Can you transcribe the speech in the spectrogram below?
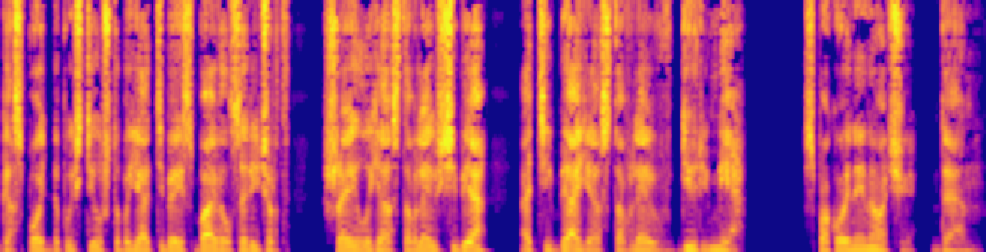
Господь допустил, чтобы я от тебя избавился, Ричард. Шейлу я оставляю себе, а тебя я оставляю в дерьме. Спокойной ночи, Дэн.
